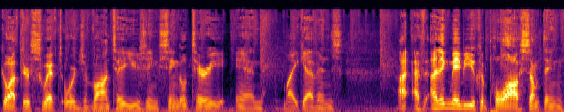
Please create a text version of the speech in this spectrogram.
go after Swift or Javonte using Singletary and Mike Evans. I, I, think maybe you could pull off something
